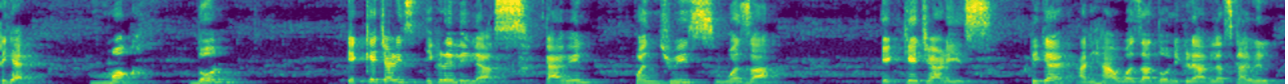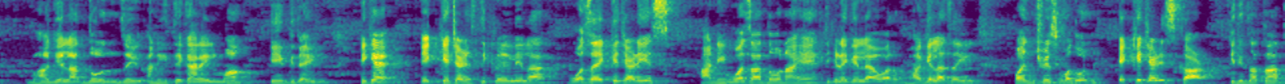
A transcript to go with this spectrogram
ठीक आहे? मग दोन एक्केचाळीस इकडे लिहिल्यास काय होईल? पंचवीस वजा एक्केचाळीस. ठीक आहे? आणि ह्या वजा दोन इकडे आणल्यास काय होईल? भागेला दोन जाईल. आणि इथे काय राहील मग? ए बी राहील. ठीक आहे? एक्केचाळीस तिकडे लिहिला वजा एक्केचाळीस. आणि वजा दोन आहे तिकडे गेल्यावर भागेला जाईल. पंचवीसमधून एक्केचाळीस काढ. किती जातात?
